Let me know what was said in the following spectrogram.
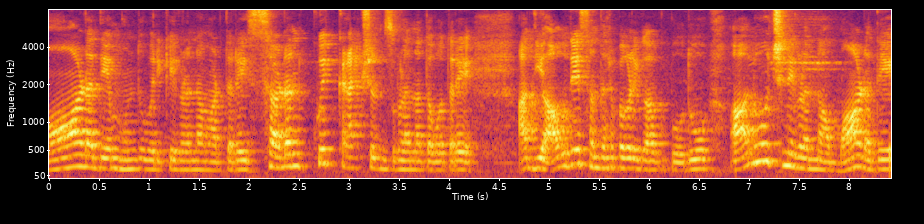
ಮಾಡದೆ ಮುಂದುವರಿಕೆಗಳನ್ನು ಮಾಡ್ತಾರೆ. ಸಡನ್ ಕ್ವಿಕ್ ಆ್ಯಕ್ಷನ್ಸ್ಗಳನ್ನು ತಗೋತಾರೆ. ಅದು ಯಾವುದೇ ಸಂದರ್ಭಗಳಿಗಾಗ್ಬೋದು ಆಲೋಚನೆಗಳನ್ನು ಮಾಡದೆ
